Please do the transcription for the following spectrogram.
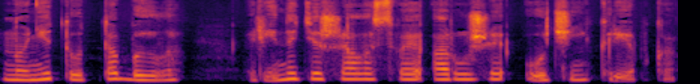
но не тут-то было. Рина держала свое оружие очень крепко.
